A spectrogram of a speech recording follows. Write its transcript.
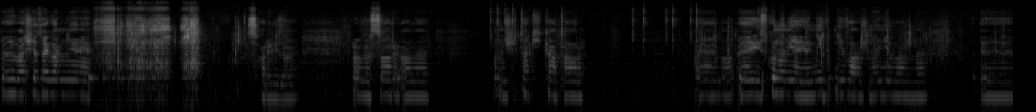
Chyba się tego nie... Sorry, widzowie. Prawda, sorry, ale... Mam dzisiaj taki katar. Chyba... Ej, skąd mam jaja? Nie, nieważne, nieważne. Yy...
